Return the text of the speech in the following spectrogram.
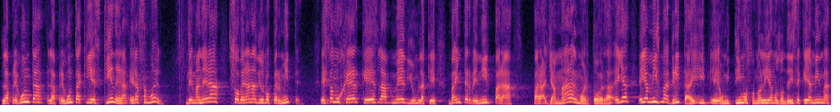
la pregunta, la pregunta aquí es quién era? Era Samuel. De manera soberana Dios lo permite. Esta mujer que es la medium, la que va a intervenir para, para llamar al muerto, ¿verdad? Ella, ella misma grita, y, y, omitimos o no leíamos donde dice que ella misma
